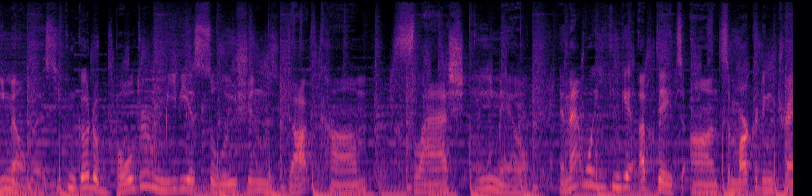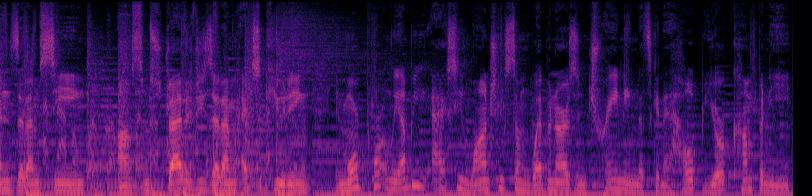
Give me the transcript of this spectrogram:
email list. You can go to bouldermediasolutions.com slash email, and that way you can get updates on some marketing trends that I'm seeing, um, some strategies that I'm executing, and more importantly, I'll be actually launching some webinars and training that's going to help your company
